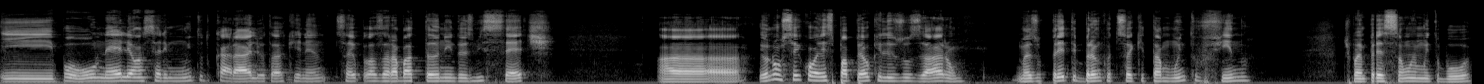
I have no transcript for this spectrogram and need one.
E, pô, o Nelly é uma série muito do caralho. Eu tava querendo. Saiu pela Zarabatana em 2007. Ah, eu não sei qual é esse papel que eles usaram. Mas o preto e branco disso aqui tá muito fino. Tipo, a impressão é muito boa.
